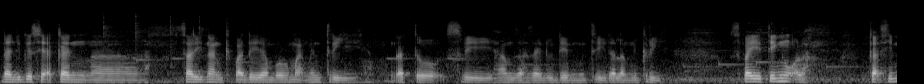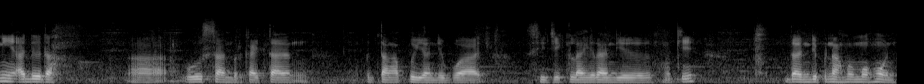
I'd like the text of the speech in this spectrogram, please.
dan juga saya akan uh, salinan kepada Yang Berhormat Menteri Datuk Seri Hamzah Zainuddin Menteri Dalam Negeri. Supaya tengoklah kat sini ada dah uh, urusan berkaitan tentang apa yang dia buat CJ kelahiran dia okey? Dan dia pernah memohon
